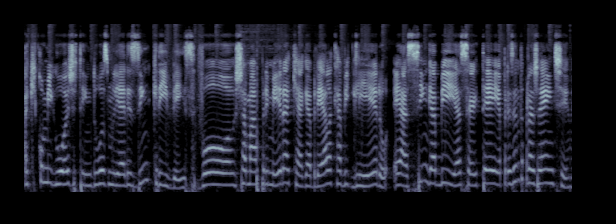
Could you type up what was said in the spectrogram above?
Aqui comigo hoje tem duas mulheres incríveis. Vou chamar a primeira, que é a Gabriela Cavigliero. É assim, Gabi? Acertei? Apresenta pra gente.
